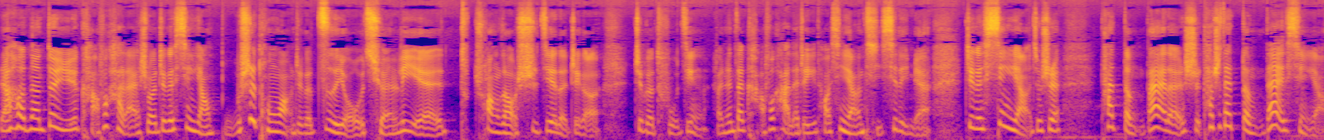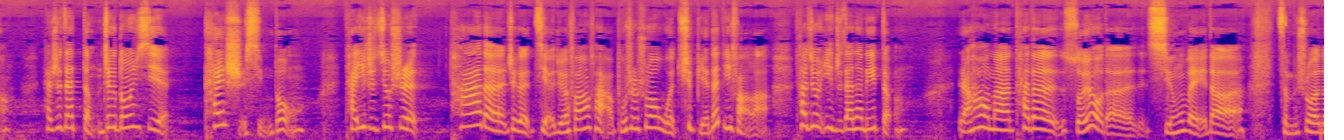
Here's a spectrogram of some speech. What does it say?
然后呢，对于卡夫卡来说，这个信仰不是通往这个自由、权利、创造世界的这个这个途径。反正，在卡夫卡的这一套信仰体系里面，这个信仰就是他等待的是，他是在等待信仰，他是在等这个东西开始行动。他一直就是他的这个解决方法，不是说我去别的地方了，他就一直在那里等。然后呢，他的所有的行为的怎么说，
